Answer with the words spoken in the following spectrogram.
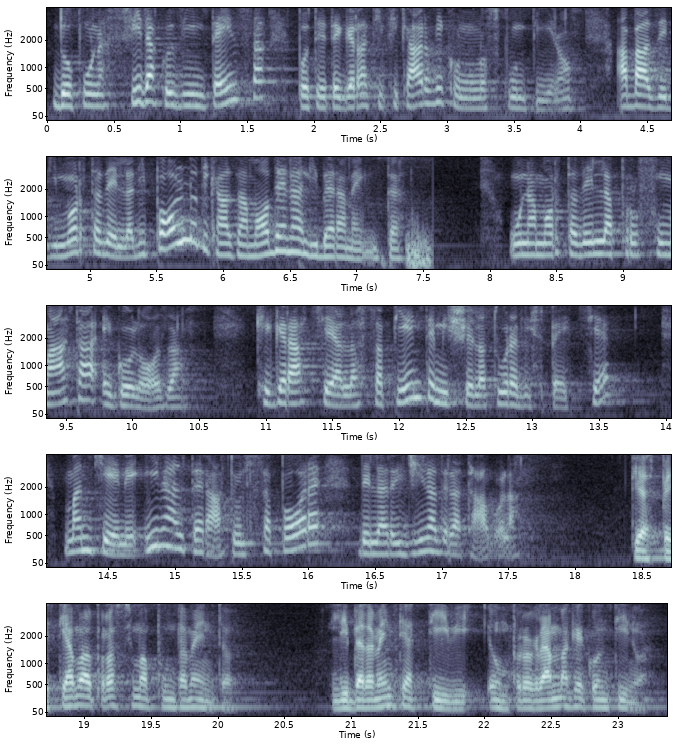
Dopo una sfida così intensa potete gratificarvi con uno spuntino, a base di mortadella di pollo di casa Modena Liberamente. Una mortadella profumata e golosa, che grazie alla sapiente miscelatura di spezie mantiene inalterato il sapore della regina della tavola. Ti aspettiamo al prossimo appuntamento. Liberamente Attivi è un programma che continua.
